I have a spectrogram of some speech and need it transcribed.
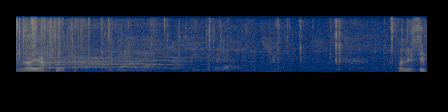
อะไรอย่างวันที่สิบ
